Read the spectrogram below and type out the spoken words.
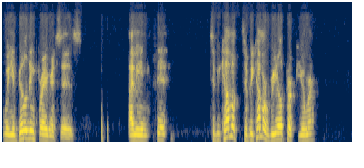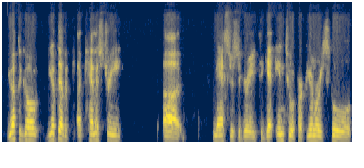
when you're building fragrances i mean the, to become a to become a real perfumer you have to go you have to have a, a chemistry uh master's degree to get into a perfumery school.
